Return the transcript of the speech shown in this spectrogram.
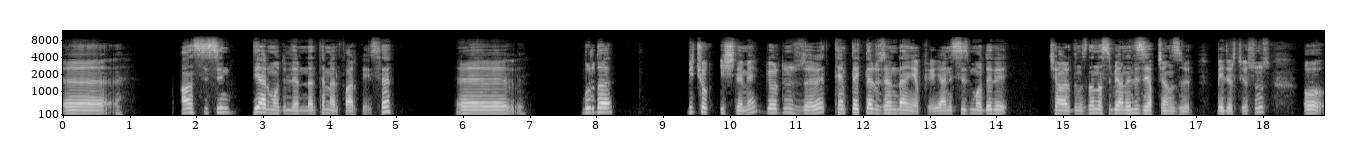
Ee, Ansys'in diğer modüllerinden temel farkı ise ee, burada birçok işlemi gördüğünüz üzere template'ler üzerinden yapıyor. Yani siz modeli çağırdığınızda nasıl bir analiz yapacağınızı belirtiyorsunuz. O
